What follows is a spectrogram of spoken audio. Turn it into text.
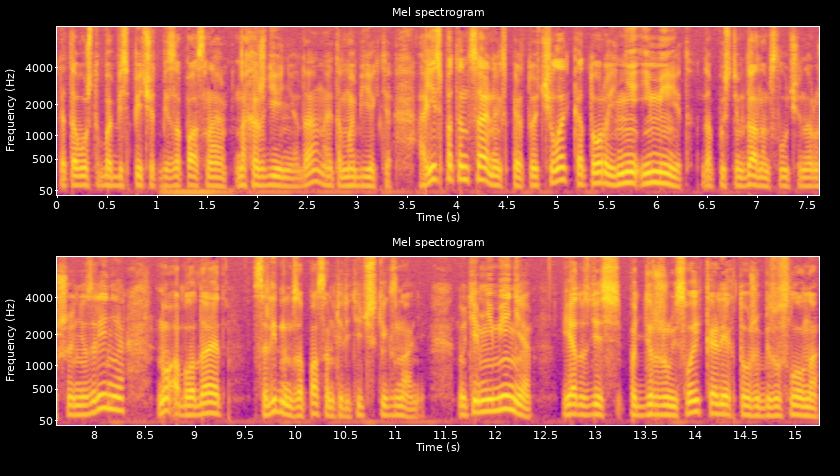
для того, чтобы обеспечить безопасное нахождение да, на этом объекте. А есть потенциальный эксперт, то есть человек, который не имеет, допустим, в данном случае нарушения зрения, но обладает солидным запасом теоретических знаний. Но тем не менее, я тут здесь поддержу и своих коллег тоже, безусловно,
